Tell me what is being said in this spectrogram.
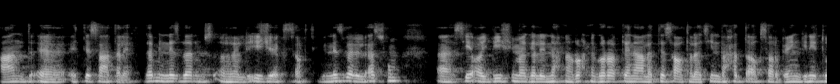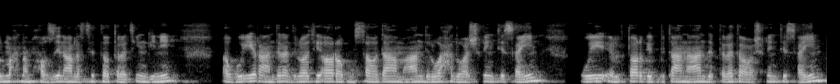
عند ال 9000 ده بالنسبة ل EGX 30 بالنسبة للأسهم CIB في مجال إن إحنا نروح نجرب تاني على 39 بحد أقصى 40 جنيه طول ما إحنا محافظين على 36 جنيه. أبو قير عندنا دلوقتي أقرب مستوى دعم عند ال 21 90 وال target بتاعنا عند ال 23 90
